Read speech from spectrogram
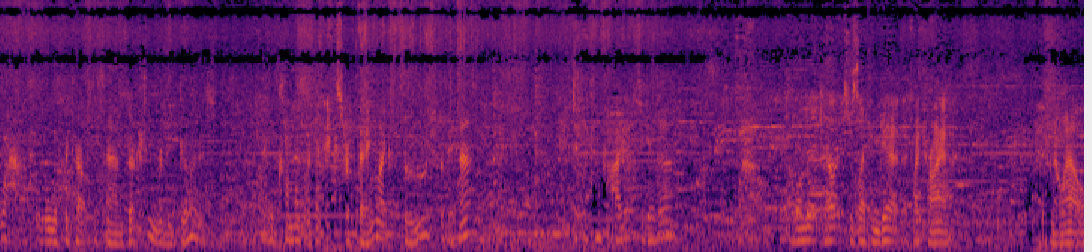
Wow, all of the character stands are actually really good. They will come with like an extra thing, like food for dinner. Dylan can hide it together. Wow. I wonder what characters I can get if I try it. There's Noelle.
